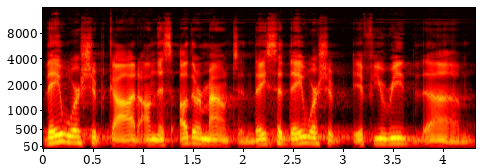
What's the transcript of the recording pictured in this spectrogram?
they worshiped God on this other mountain. They said they worship, if you read um,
